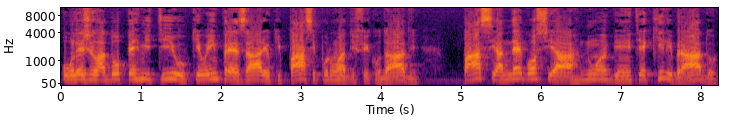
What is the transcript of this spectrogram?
O legislador permitiu que o empresário que passe por uma dificuldade passe a negociar num ambiente equilibrado,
